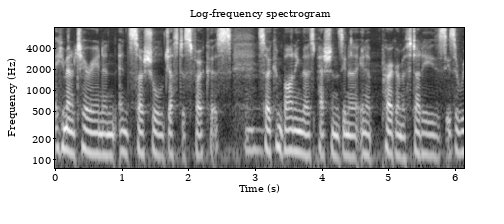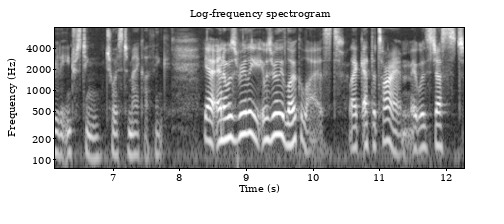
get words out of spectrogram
a humanitarian and, and social justice focus. Mm. So combining those passions in a in a program of studies is a really interesting choice to make, I think. Yeah, and it was really it was really localized. Like at the time, it was just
